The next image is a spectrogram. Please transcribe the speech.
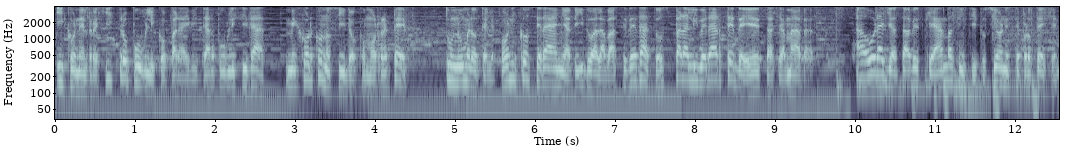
y con el registro público para evitar publicidad, mejor conocido como REPEP, tu número telefónico será añadido a la base de datos para liberarte de esas llamadas. Ahora ya sabes que ambas instituciones te protegen,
